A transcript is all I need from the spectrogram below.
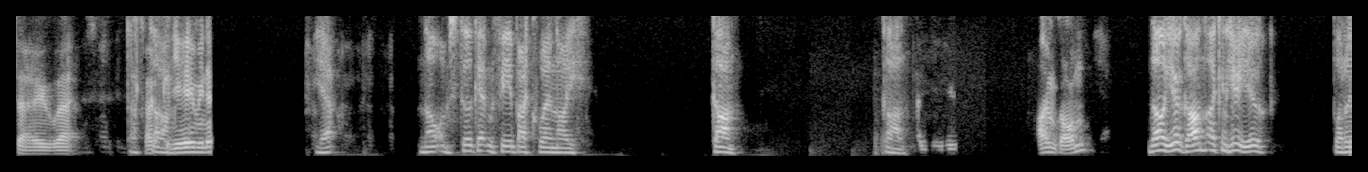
So, uh, That's uh, gone. can you hear me now? Yeah. No, I'm still getting feedback when I gone. Gone. I'm gone. No, you're gone. I can hear you, but I,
